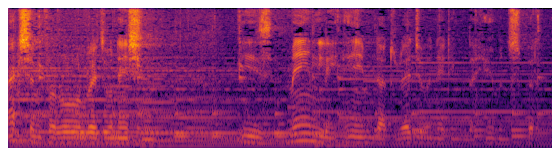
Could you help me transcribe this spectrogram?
Action for Rural Rejuvenation is mainly aimed at rejuvenating the human spirit.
